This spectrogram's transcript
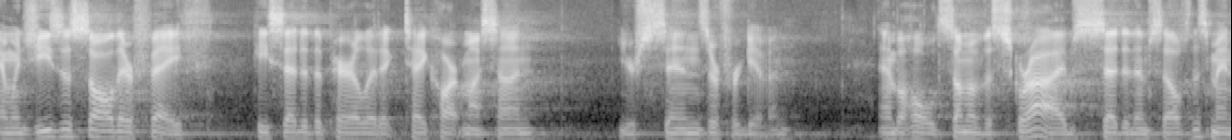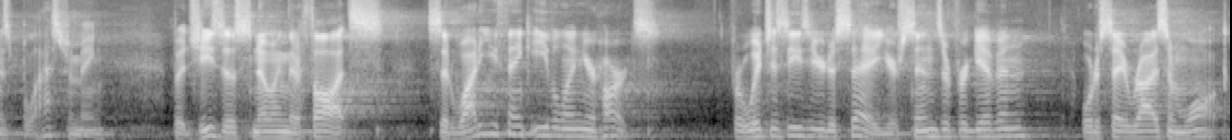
And when Jesus saw their faith, he said to the paralytic, Take heart, my son, your sins are forgiven. And behold, some of the scribes said to themselves, This man is blaspheming. But Jesus, knowing their thoughts, said, Why do you think evil in your hearts? For which is easier to say, Your sins are forgiven, or to say, Rise and walk?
